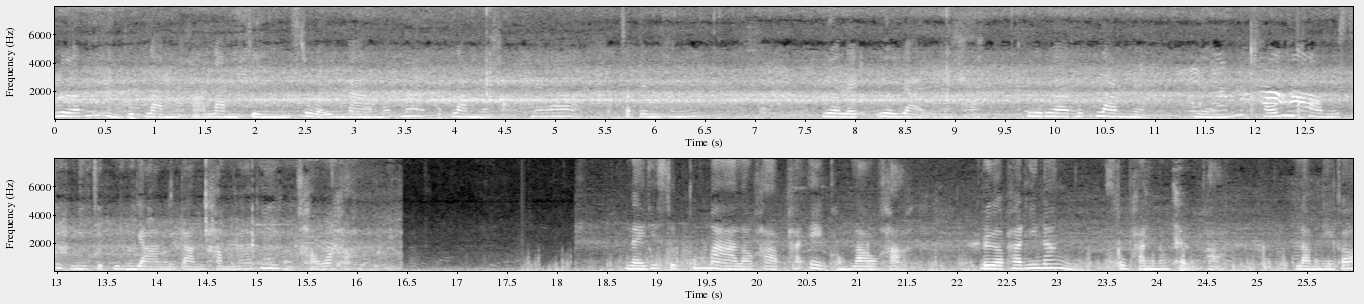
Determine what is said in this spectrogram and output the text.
เรือที่เห็นทุกลำนะคะลำจริงสวยงามมากๆทุกลำเลยค่ะไม่ว่าจะเป็นทั้งเรือเล็กเรือใหญ่นะคะ คือเรือทุกลำเนี่ยเหมือนเขามีความรู้สึกมีจิตวิญญาณในการทำหน้าที่ของเขาอะค่ะ ในที่สุดก็มาแล้วค่ะ พระเอกของเราค่ะ เรือพระที่นั่งสุพรรณหงส์ค่ะลำนี้ก็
